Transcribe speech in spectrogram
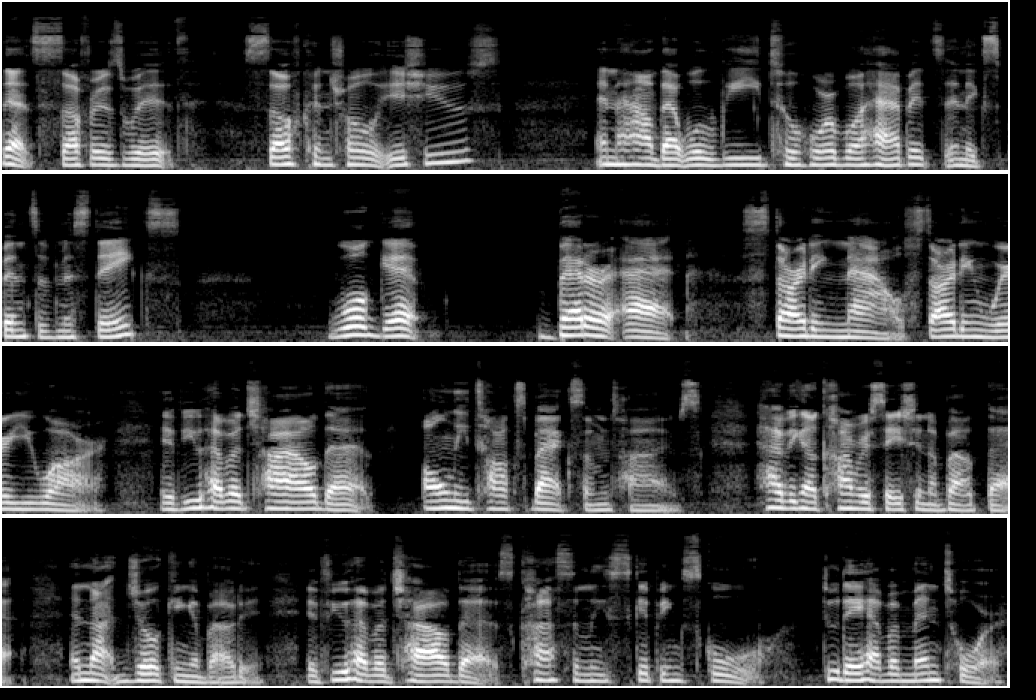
that suffers with self-control issues and how that will lead to horrible habits and expensive mistakes we'll get better at starting now, starting where you are. If you have a child that only talks back sometimes, having a conversation about that and not joking about it. If you have a child that's constantly skipping school, do they have a mentor?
